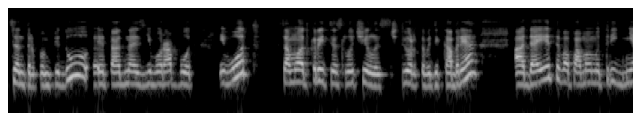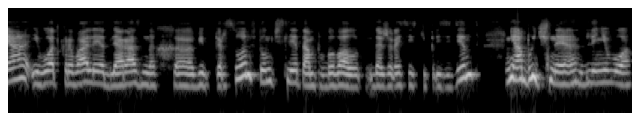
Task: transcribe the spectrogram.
центр Помпиду, это одна из его работ. И вот Само открытие случилось 4 декабря, а до этого, по-моему, три дня его открывали для разных э, вип-персон, в том числе там побывал даже российский президент. Необычное для него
